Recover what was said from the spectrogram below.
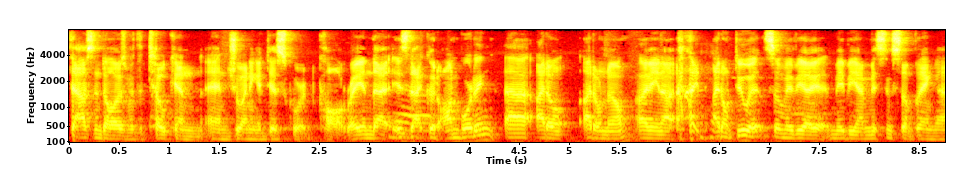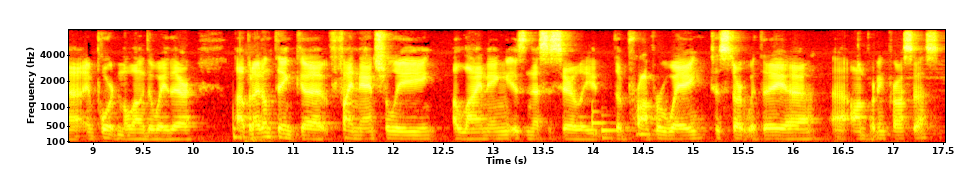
thousand dollars worth of token and joining a Discord call, right? And that yeah. is that good onboarding? Uh, I don't, I don't know. I mean, I, I, I, don't do it, so maybe I maybe I'm missing something uh, important along the way there. Uh, but I don't think uh, financially aligning is necessarily the proper way to start with a uh, uh, onboarding process.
